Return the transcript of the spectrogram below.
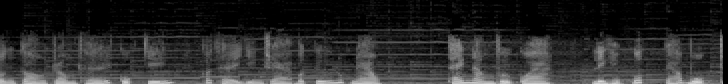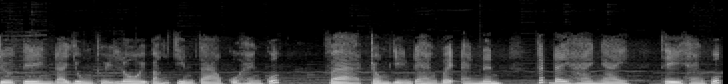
vẫn còn trong thế cuộc chiến có thể diễn ra bất cứ lúc nào. Tháng 5 vừa qua, Liên Hiệp Quốc cáo buộc Triều Tiên đã dùng thủy lôi bắn chìm tàu của Hàn Quốc và trong diễn đàn về an ninh cách đây 2 ngày thì Hàn Quốc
